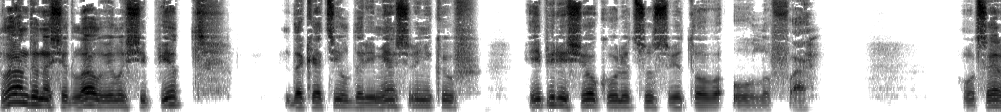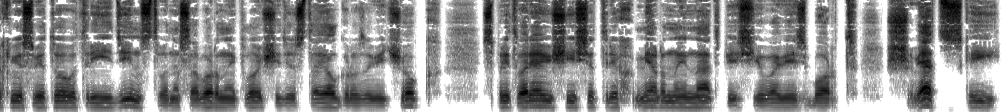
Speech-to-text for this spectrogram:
Ландон оседлал велосипед, докатил до ремесленников и пересек улицу Святого Улафа. У церкви Святого Триединства на Соборной площади стоял грузовичок с притворяющейся трехмерной надписью во весь борт «Шведский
